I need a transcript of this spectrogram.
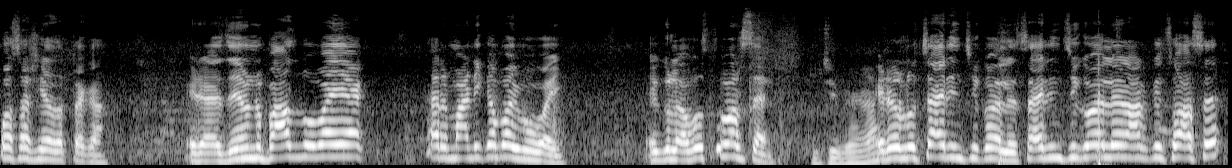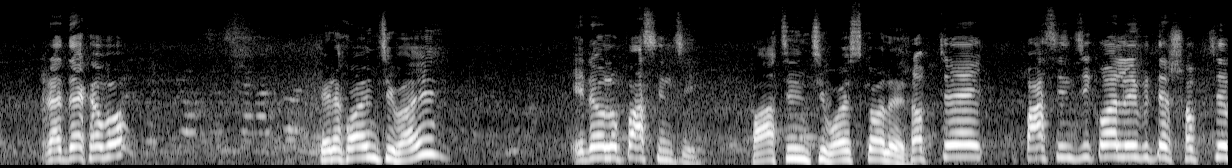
পঁচাশি হাজার টাকা। এটা যেমন বাঁচবো ভাই এক তার মাটিকা পাইবো ভাই। এগুলা বুঝতে পারছেন? জি ভাইয়া। এটা হলো চার ইঞ্চি কয়েলের চার ইঞ্চি কয়েলের আর কিছু আছে? এটা দেখাবো। এটা কয় ইঞ্চি ভাই? এটা হলো পাঁচ ইঞ্চি। পাঁচ ইঞ্চি ভয়েস কলের সবচেয়ে পাঁচ ইঞ্চি কয়েলের ভিতরে সবচেয়ে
